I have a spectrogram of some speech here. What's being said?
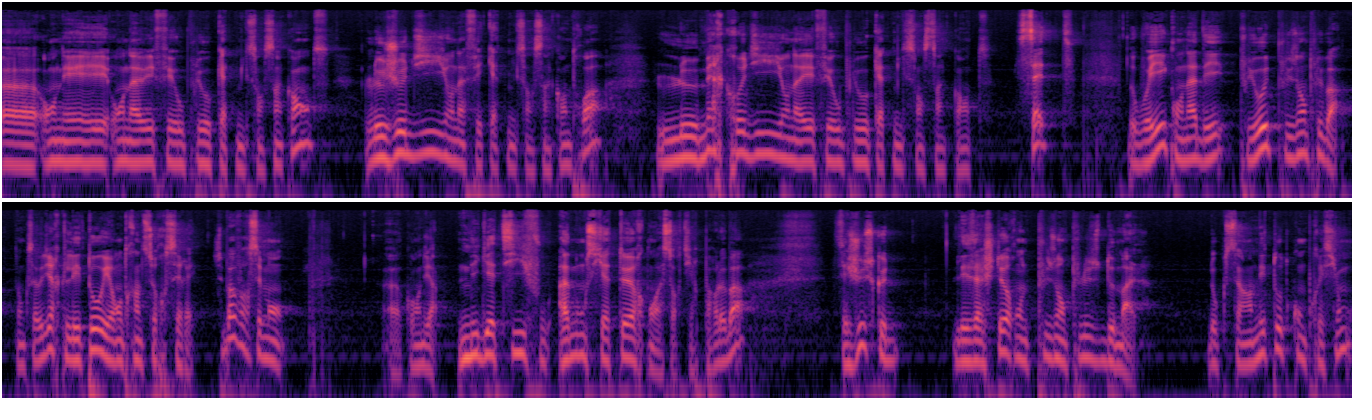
euh, on, est, on avait fait au plus haut 4150. Le jeudi, on a fait 4153. Le mercredi, on avait fait au plus haut 4157. Donc vous voyez qu'on a des plus hauts de plus en plus bas. Donc ça veut dire que les taux est en train de se resserrer. C'est pas forcément euh, comment dire négatif ou annonciateur qu'on va sortir par le bas. C'est juste que les acheteurs ont de plus en plus de mal. Donc c'est un étau de compression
